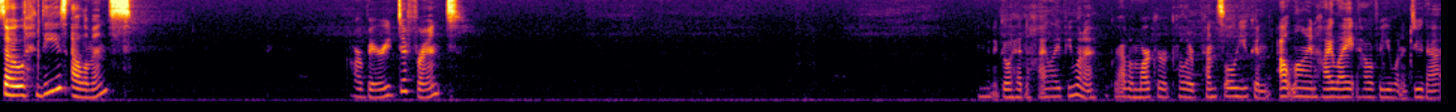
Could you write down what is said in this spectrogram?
So these elements are very different I'm going to go ahead and highlight. If you want to grab a marker or colored pencil, you can outline, highlight, however you want to do that.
